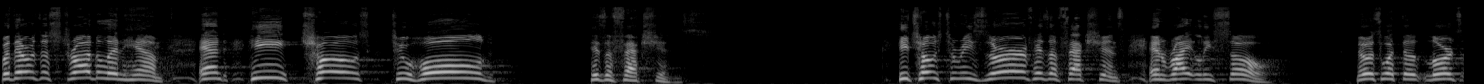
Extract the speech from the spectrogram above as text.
But there was a struggle in him, and he chose to hold his affections. He chose to reserve his affections, and rightly so. Notice what the Lord's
